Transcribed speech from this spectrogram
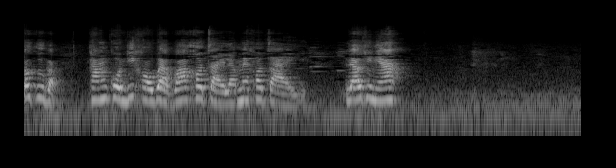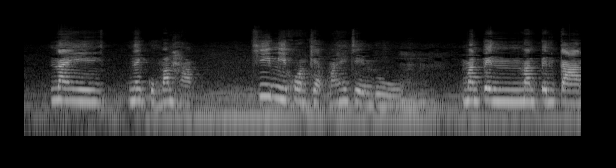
ก็คือแบบทั้งคนที่เขาแบบว่าเข้าใจและไม่เข้าใจ แล้วทีเนี้ยในในกลุ่มบ้านฮักที่มีคนแคปมาให้เจนดู มันเป็นมันเป็นการ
